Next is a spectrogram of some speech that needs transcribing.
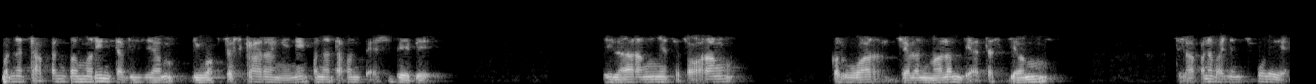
Penetapan pemerintah di jam di waktu sekarang ini penetapan PSBB dilarangnya seseorang keluar jalan malam di atas jam 8 apa jam 10 ya?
